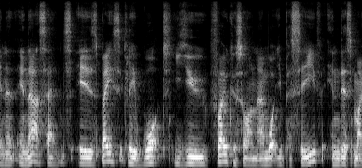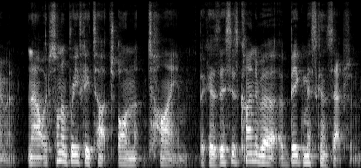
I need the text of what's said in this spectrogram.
in, a, in that sense is basically what you focus on and what you perceive in this moment. Now, I just want to briefly touch on time because this is kind of a, a big misconception.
